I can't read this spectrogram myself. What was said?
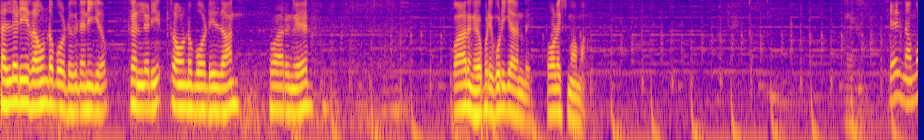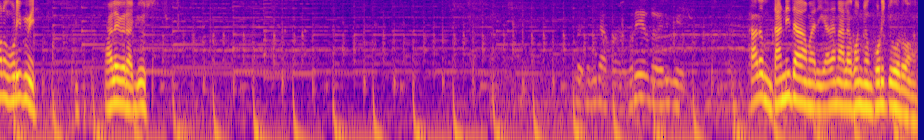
கல்லடி ரவுண்டை போட்டுக்கிட்டு நிற்கிறோம் கல்லடி ரவுண்டை போட்டு தான் பாருங்க. பாருங்க எப்படி குடிக்காரண்டு ரோலெக்ஸ் மாமா. சரி நம்மளும் குடிப்போமே. அலைவரா ஜூஸ் கடும் தண்ணி தாக மாதிரி அதனால் கொஞ்சம் குடிச்சு விடுவாங்க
